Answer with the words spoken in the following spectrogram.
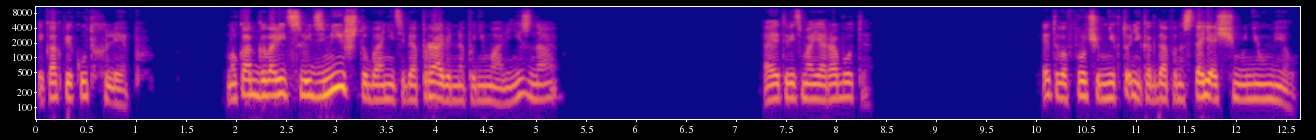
и как пекут хлеб. Но как говорить с людьми, чтобы они тебя правильно понимали, не знаю. А это ведь моя работа. Этого, впрочем, никто никогда по-настоящему не умел.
